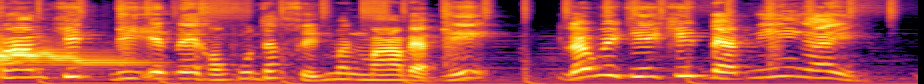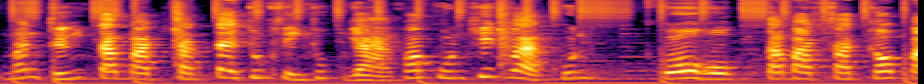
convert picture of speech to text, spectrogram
ความคิด DNA ของคุณทักษิณมันมาแบบนี้ แล้ววิธีคิดแบบนี้ไง มันถึงตบัดสัตว์ได้ทุกสิ่งทุกอย่าง เพราะคุณคิดว่าคุณ โกหกตบัดสัตว์เข้าไป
